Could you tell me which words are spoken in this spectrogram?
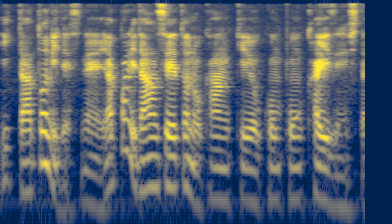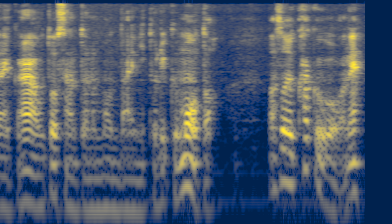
ー、行った後にですね、やっぱり男性との関係を根本改善したいから、お父さんとの問題に取り組もうと、まあ、そういう覚悟をね、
